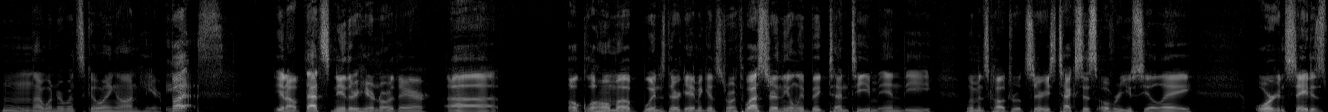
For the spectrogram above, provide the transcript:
hmm, I wonder what's going on here. But yes, you know, that's neither here nor there. Uh, Oklahoma wins their game against Northwestern, the only Big Ten team in the Women's College World Series. Texas over UCLA. Oregon State is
